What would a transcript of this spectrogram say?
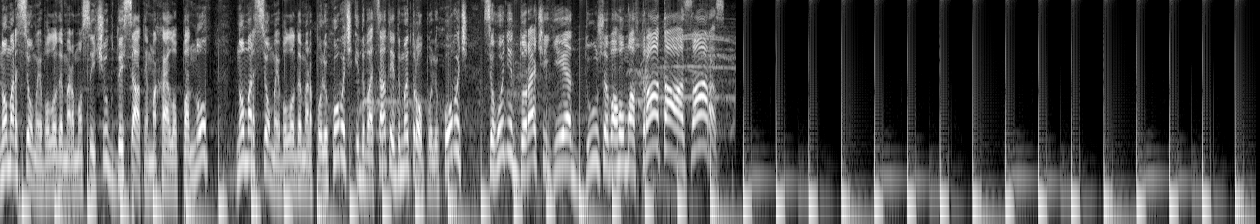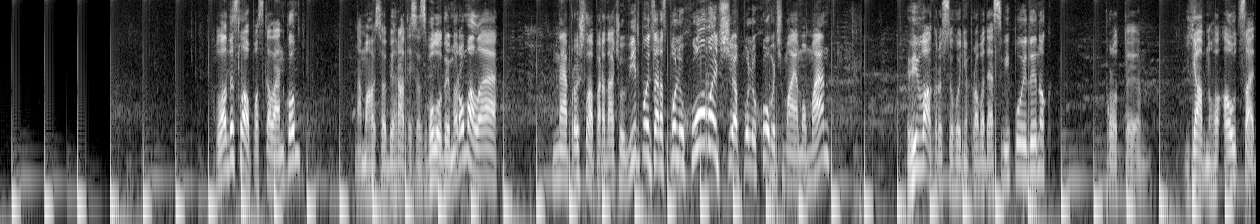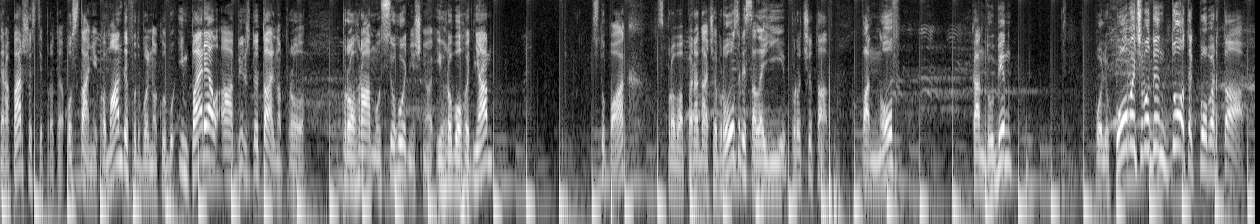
Номер 7 Володимир Мосейчук, 10 Михайло Панов, номер 7 Володимир Полюхович і 20 Дмитро Полюхович. Сьогодні, до речі, є дуже вагома втрата. А зараз Владислав Паскаленко намагався обігратися з Володимиром, але не пройшла передача у відповідь. Зараз Полюхович. Полюхович має момент. Вівакро сьогодні проведе свій поєдинок проти явного аутсайдера першості, проти останньої команди футбольного клубу Імперіал. А більш детально про програму сьогоднішнього ігрового дня. Ступак. Спроба передачі в розріз, але її прочитав Панов. Кандубін. Полюхович в один дотик повертав.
